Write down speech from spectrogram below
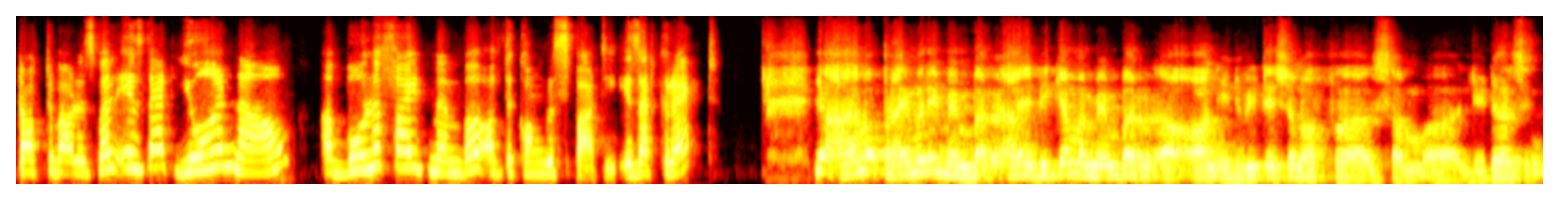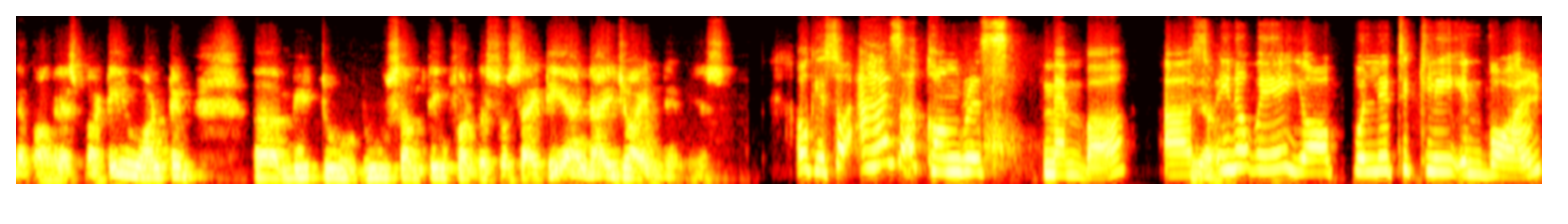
talked about as well, is that you are now a bona fide member of the Congress party. Is that correct? Yeah, I am a primary member. I became a member uh, on invitation of uh, some uh, leaders in the Congress party who wanted uh, me to do something for the society, and I joined them. Yes. Okay, so as a Congress member, uh, so in a way you're politically involved.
